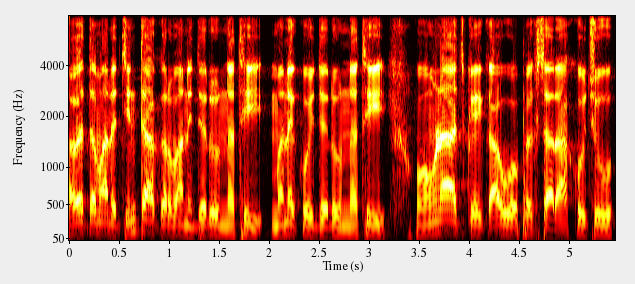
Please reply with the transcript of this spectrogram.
હવે તમારે ચિંતા કરવાની જરૂર નથી. મને કોઈ જરૂર નથી. હું હમણાં જ કંઈક આવું અપેક્ષા રાખું છું.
